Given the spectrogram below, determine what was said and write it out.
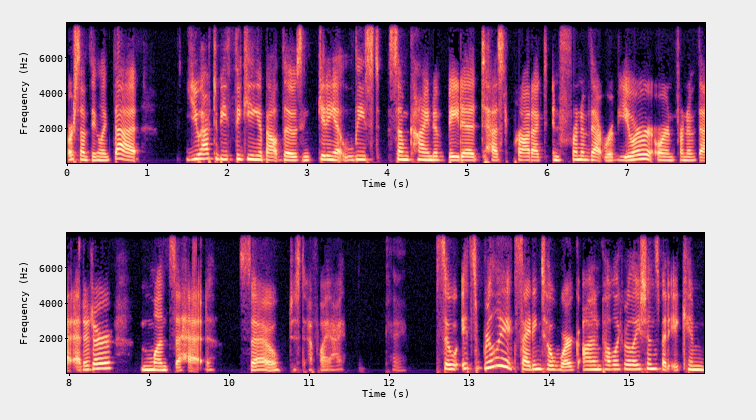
or something like that, you have to be thinking about those and getting at least some kind of beta test product in front of that reviewer or in front of that editor months ahead. So, just FYI. Okay. So, it's really exciting to work on public relations, but it can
